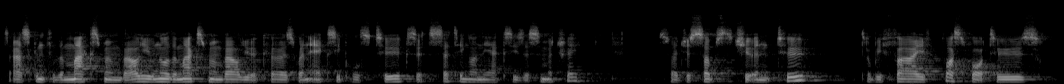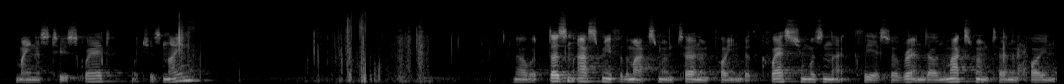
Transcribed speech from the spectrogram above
It's asking for the maximum value. Know the maximum value occurs when x equals 2 because it's sitting on the axis of symmetry. So I just substitute in 2. It'll be 5 plus 4 2's minus 2 squared, which is 9. Now it doesn't ask me for the maximum turning point, but the question wasn't that clear, so I've written down the maximum turning point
